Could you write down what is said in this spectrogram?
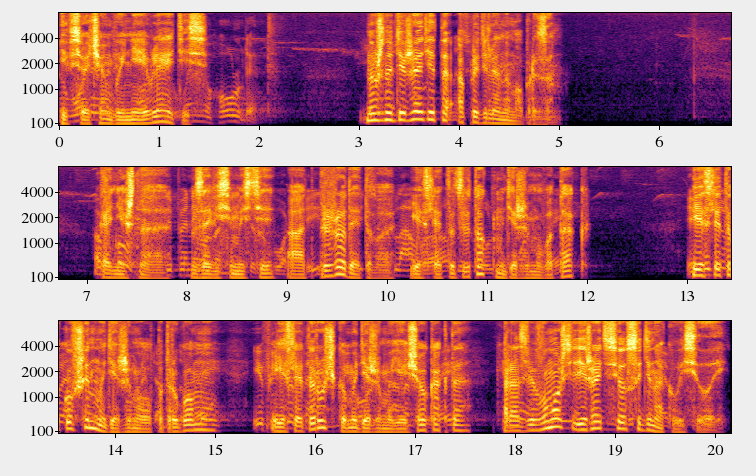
И все, чем вы не являетесь, нужно держать это определенным образом. Конечно, в зависимости от природы этого. Если это цветок, мы держим его так. Если это кувшин, мы держим его по-другому. Если это ручка, мы держим ее еще как-то. Разве вы можете держать все с одинаковой силой?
